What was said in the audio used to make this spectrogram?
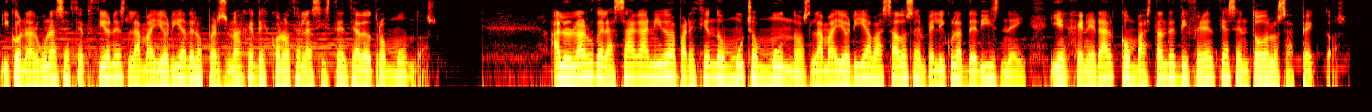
y con algunas excepciones la mayoría de los personajes desconocen la existencia de otros mundos. A lo largo de la saga han ido apareciendo muchos mundos, la mayoría basados en películas de Disney y en general con bastantes diferencias en todos los aspectos.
